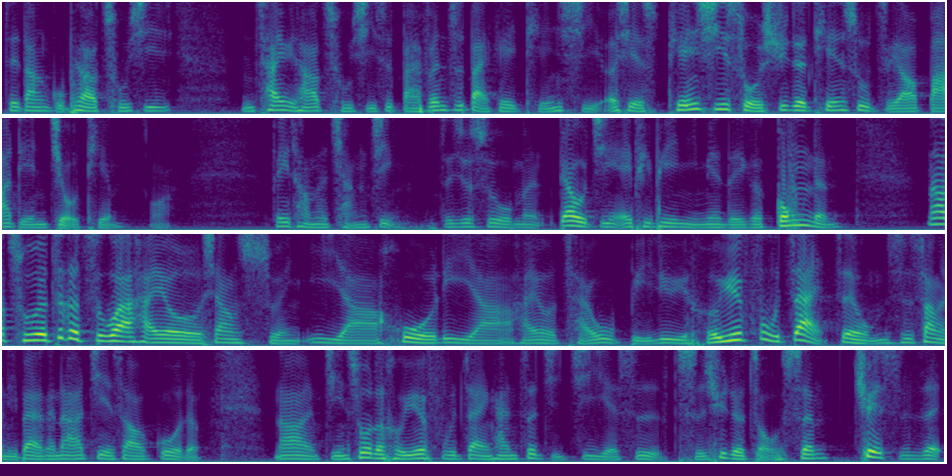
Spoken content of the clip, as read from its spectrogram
这档股票除息，你参与它除息是百分之百可以填息，而且填息所需的天数只要八点九天。哇，非常的强劲。这就是我们飙股基金 APP 里面的一个功能。那除了这个之外，还有像损益啊、获利啊，还有财务比率、合约负债，这我们是上个礼拜有跟大家介绍过的。那紧缩的合约负债，你看这几季也是持续的走升，确实的，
